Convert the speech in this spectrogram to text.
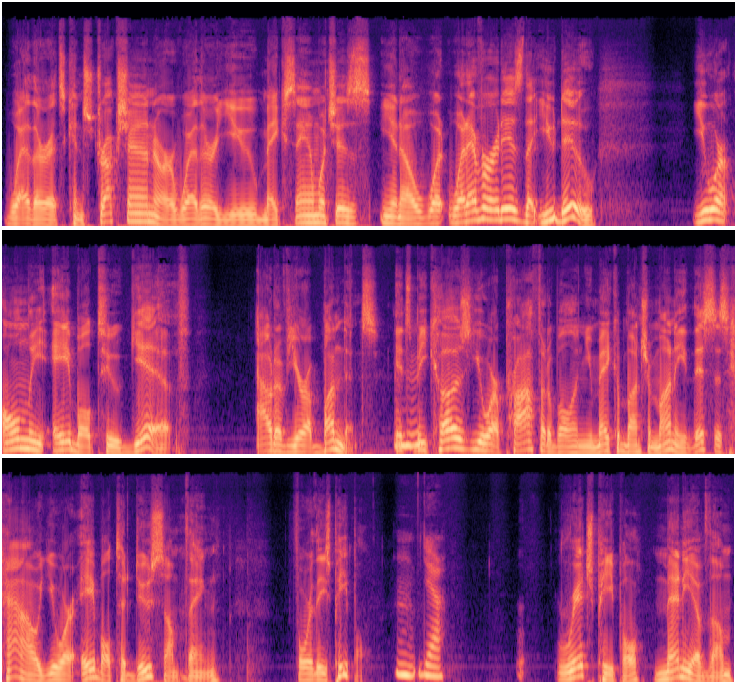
whether it's construction or whether you make sandwiches, you know, what whatever it is that you do, you are only able to give out of your abundance. It's mm-hmm. because you are profitable and you make a bunch of money. This is how you are able to do something for these people mm, yeah. rich people, many of them,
